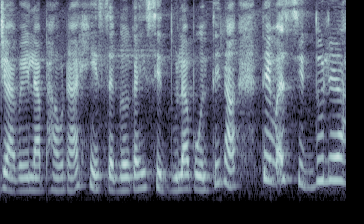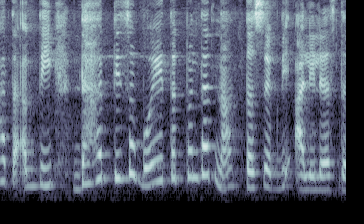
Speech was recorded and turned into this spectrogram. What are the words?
ज्यावेळेला भावना हे सगळं काही सिद्धूला बोलते ना तेव्हा सिद्धूला आता अगदी दहात्तीचं बळ येतात म्हणतात ना तसं अगदी आलेलं असतं.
